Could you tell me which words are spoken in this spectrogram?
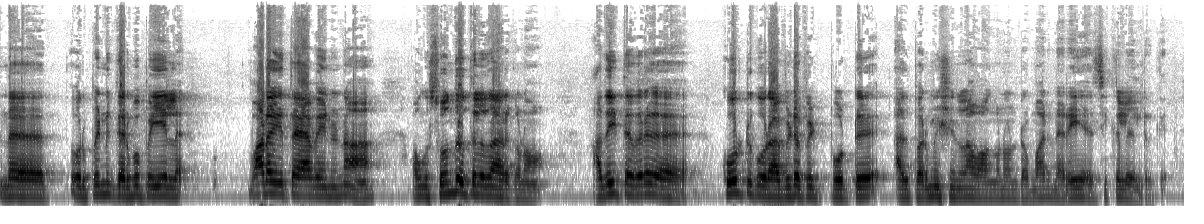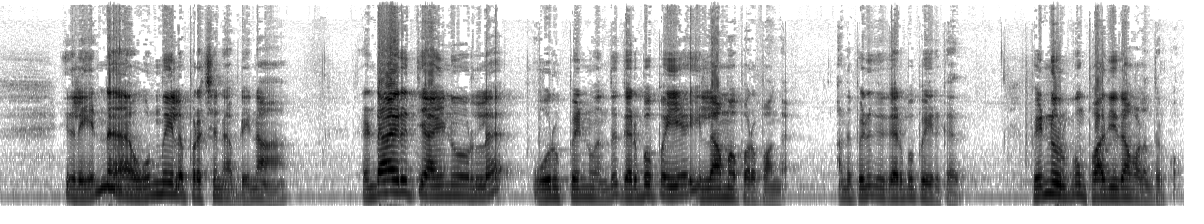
அந்த ஒரு பெண்ணுக்கு கர்ப்பப்பையே இல்லை. வாடகை தேவை வேணும்னா அவங்க சொந்தத்தில் தான் இருக்கணும். அதை தவிர கோர்ட்டுக்கு ஒரு அஃபிடவிட் போட்டு அது பர்மிஷன்லாம் வாங்கணுன்ற மாதிரி நிறைய சிக்கல்கள் இருக்குது இதில் என்ன உண்மையில் பிரச்சனை அப்படின்னா ரெண்டாயிரத்தி ஐநூறில் ஒரு பெண் வந்து கர்ப்பப்பையே இல்லாமல் பிறப்பாங்க. அந்த பெண்ணுக்கு கர்ப்பப்பை இருக்காது. பெண் உறுப்பும் பாதி தான் வளர்ந்துருக்கும்.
